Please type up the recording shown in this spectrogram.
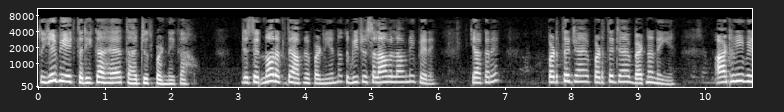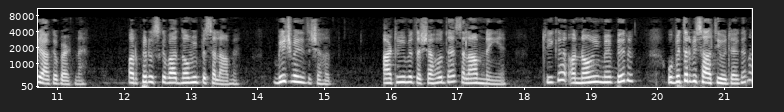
تو یہ بھی ایک طریقہ ہے تحجد پڑھنے کا۔ جیسے نو رکھتے آپ نے پڑھنی ہے نا، تو بیچ میں سلام علام نہیں پھیرے۔ کیا کریں؟ پڑھتے جائیں پڑھتے جائیں، بیٹھنا نہیں ہے۔ آٹھویں میں جا کے بیٹھنا ہے۔ اور پھر اس کے بعد نویں پہ سلام ہے۔ بیچ میں نہیں تشہد۔ آٹھویں میں تشہد ہے، سلام نہیں ہے۔ ٹھیک ہے؟ اور نویں میں پھر وہ بتر بھی ساتھ ہی ہو جائے گا نا۔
